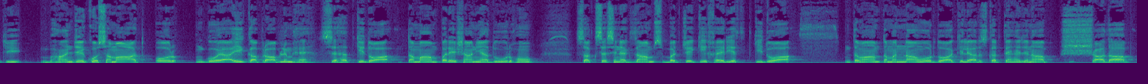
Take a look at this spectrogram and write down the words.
जी, भांजे को समात और गोयाई का प्रॉब्लम है। सेहत की दुआ, तमाम परेशानियाँ दूर हों। सक्सेस इन एग्ज़ाम्स, बच्चे की खैरियत की दुआ। तमाम तमन्नाओं और दुआ के लिए अर्ज़ करते हैं जनाब शादाब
